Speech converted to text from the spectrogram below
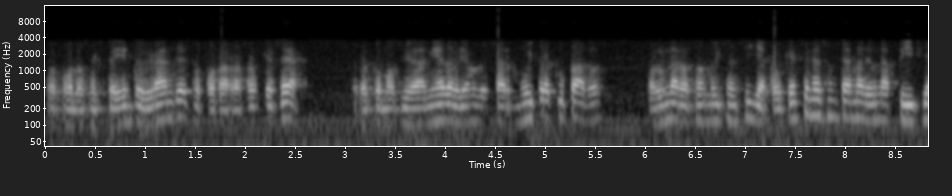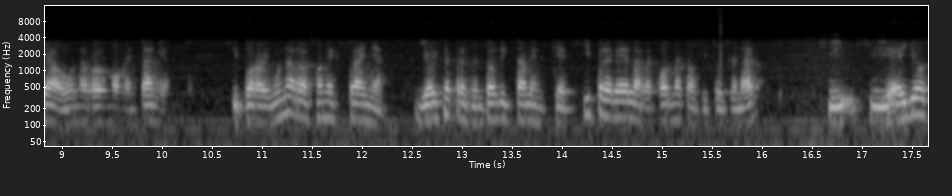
o por los expedientes grandes o por la razón que sea, pero como ciudadanía deberíamos estar muy preocupados por una razón muy sencilla, porque este no es un tema de una pifia o un error momentáneo. Si por alguna razón extraña, y hoy se presentó el dictamen que sí prevé la reforma constitucional, si, si ellos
